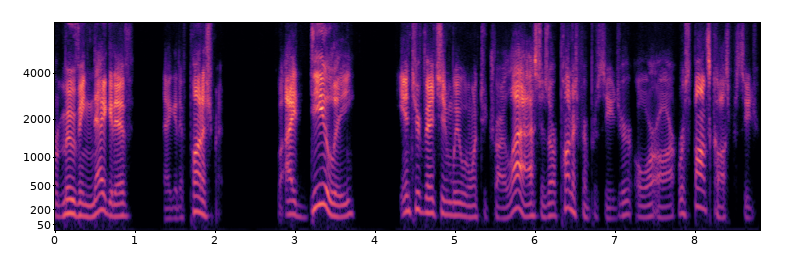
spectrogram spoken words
removing negative, negative punishment. But ideally, the intervention we would want to try last is our punishment procedure or our response cost procedure.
